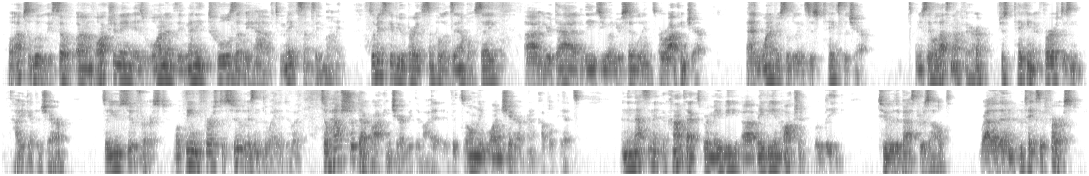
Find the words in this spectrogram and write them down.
Well, absolutely. So, um, auctioning is one of the many tools that we have to make something mine. So, let me just give you a very simple example. Say uh, your dad leaves you and your siblings a rocking chair, and one of your siblings just takes the chair. And you say, well, that's not fair. Just taking it first isn't how you get the chair. So, you sue first. Well, being first to sue isn't the way to do it. So, how should that rocking chair be divided if it's only one chair and a couple kids? And then that's in a context where maybe uh, maybe an auction would lead to the best result rather than who takes it first.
